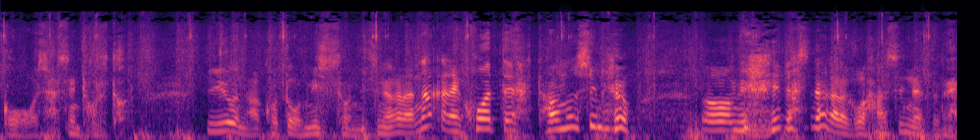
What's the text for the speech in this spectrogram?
こう写真撮ると。いうようなことをミッションにしながら、なんかね、こうやって楽しみを見出しながらこう走んないとね、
